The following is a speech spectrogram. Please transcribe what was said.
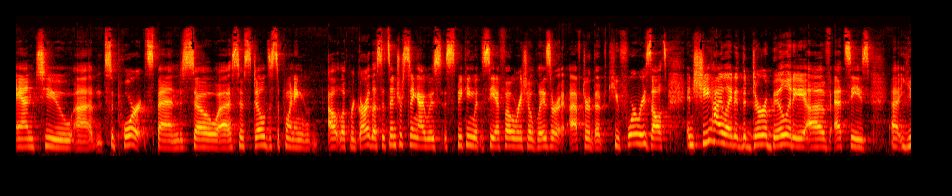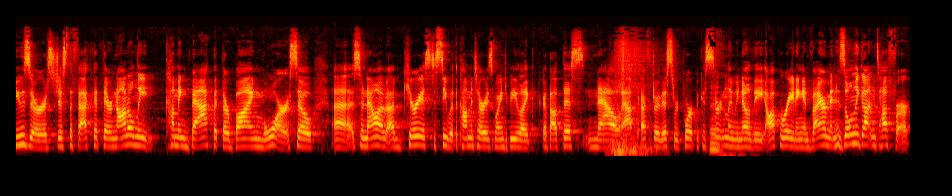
and to um, support spend. So, uh, so still disappointing outlook regardless. It's interesting. I was speaking with the CFO Rachel Glaser after the Q4 results, and she highlighted the durability of Etsy's uh, users. Just the fact that they're not only coming back, but they're buying more. So, uh, so now I'm, I'm, curious to see what the commentary is going to be like about this now af- after this report, because mm. certainly we know the operating environment has only gotten tougher.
